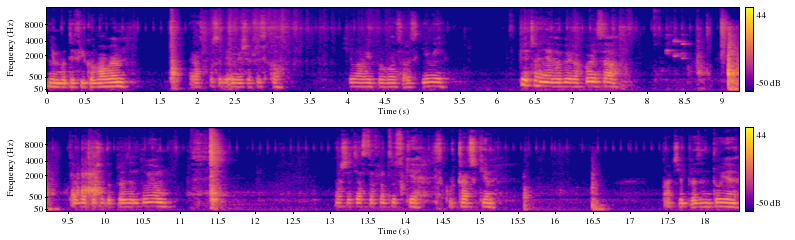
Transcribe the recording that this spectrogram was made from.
nie modyfikowałem. Teraz posypiemy jeszcze wszystko siłami prowansalskimi. Pieczenie dobiega końca. Tak oto się tu prezentują. Nasze ciasto francuskie z kurczaczkiem. Tak się prezentuje.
